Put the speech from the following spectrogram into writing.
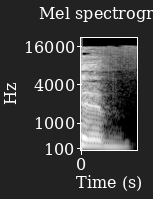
To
